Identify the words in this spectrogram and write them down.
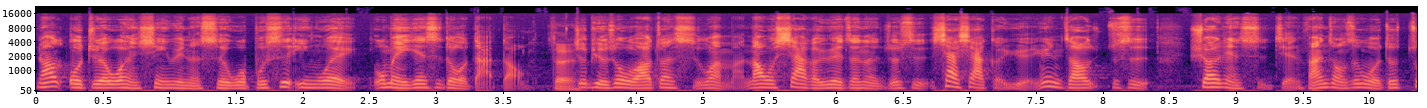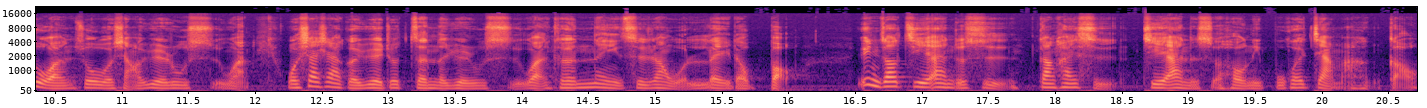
然后我觉得我很幸运的是，我不是因为我每一件事都有达到，对，就比如说我要赚十万嘛，那我下个月真的就是下下个月，因为你知道，就是需要一点时间。反正总之，我就做完说我想要月入十万，我下下个月就真的月入十万。可是那一次让我累到爆。因为你知道接案就是刚开始接案的时候，你不会价码很高，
